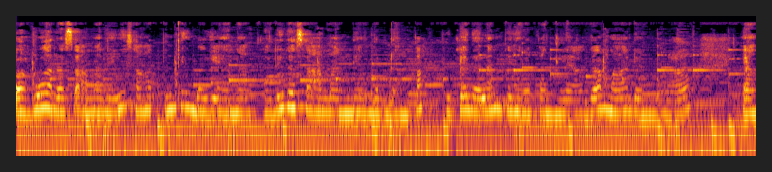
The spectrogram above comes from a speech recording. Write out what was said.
bahwa rasa aman ini sangat penting bagi anak. Jadi rasa aman yang berdampak juga dalam penyerapan nilai agama dan moral yang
